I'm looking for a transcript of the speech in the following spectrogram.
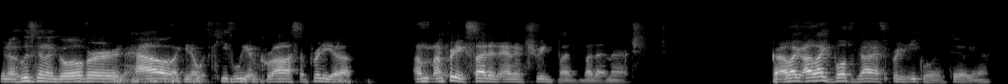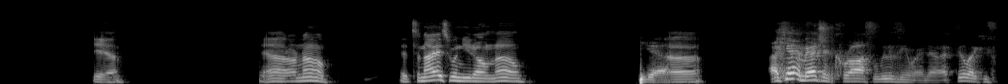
You know, who's gonna go over and how? Like, you know, with Keith Lee and Kross, I'm pretty uh, I'm I'm pretty excited and intrigued by by that match. but I like I like both guys pretty equally too. You know. Yeah. Yeah, I don't know. It's nice when you don't know. Yeah. Uh, I can't imagine Kross losing right now. I feel like he's.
